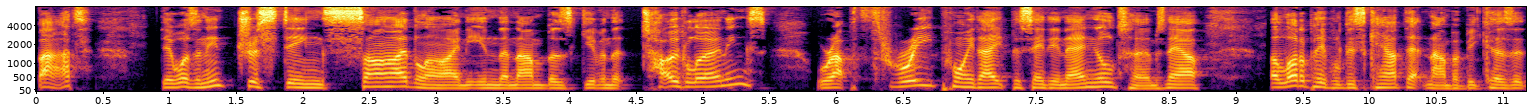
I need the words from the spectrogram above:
but there was an interesting sideline in the numbers given that total earnings were up 3.8% in annual terms. Now, a lot of people discount that number because it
